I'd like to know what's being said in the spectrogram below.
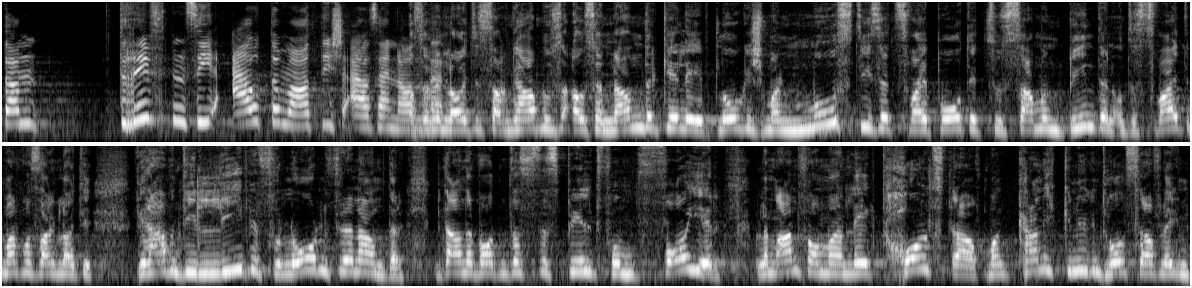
dann driften sie automatisch auseinander. Also wenn Leute sagen, wir haben uns auseinandergelebt, logisch, man muss diese zwei Boote zusammenbinden. Und das Zweite, manchmal sagen Leute, wir haben die Liebe verloren füreinander. Mit anderen Worten, das ist das Bild vom Feuer. Und am Anfang, man legt Holz drauf, man kann nicht genügend Holz drauflegen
